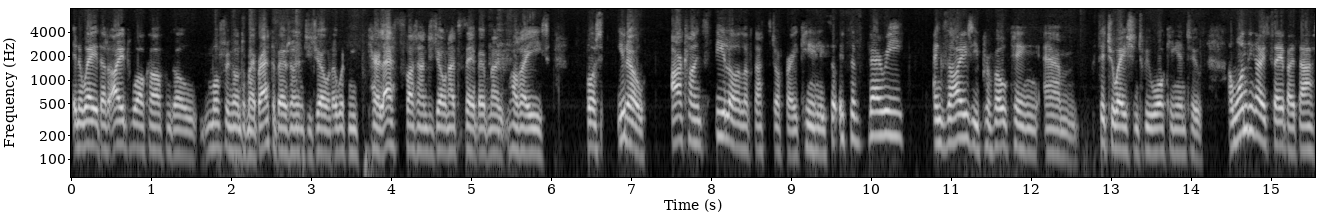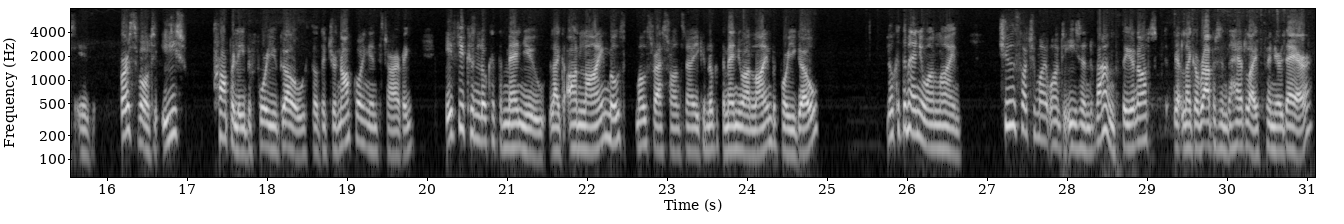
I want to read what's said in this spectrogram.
in a way that I'd walk off and go muttering under my breath about Auntie Joan. I wouldn't care less what Auntie Joan had to say about my, what I eat. But, you know, our clients feel all of that stuff very keenly. So it's a very anxiety provoking um, situation to be walking into. And one thing I'd say about that is, first of all, to eat properly before you go so that you're not going in starving. If you can look at the menu, like online, most most restaurants now you can look at the menu online before you go. Look at the menu online. Choose what you might want to eat in advance, so you're not like a rabbit in the headlights when you're there.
